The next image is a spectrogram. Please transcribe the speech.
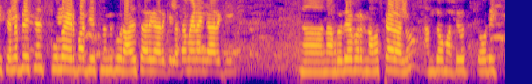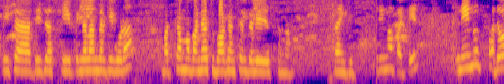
ఈ సెలబ్రేషన్ స్కూల్లో ఏర్పాటు చేసినందుకు రాజు సార్ గారికి లతా మేడం గారికి నా హృదయపూర్వక నమస్కారాలు. అంతో మధ్య తోటి టీచర్ టీచర్స్కి పిల్లలందరికీ కూడా బతుకమ్మ పండుగ శుభాకాంక్షలు తెలియజేస్తున్నాను. థ్యాంక్ యూ శ్రీమా పటేల్ నేను పదవ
